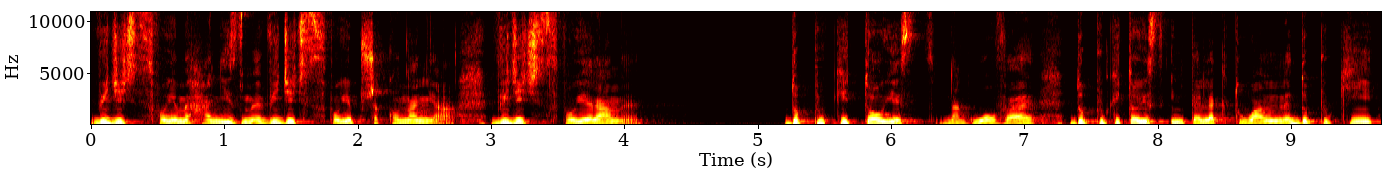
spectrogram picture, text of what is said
widzieć swoje mechanizmy, widzieć swoje przekonania, widzieć swoje rany. Dopóki to jest na głowę, dopóki to jest intelektualne, dopóki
